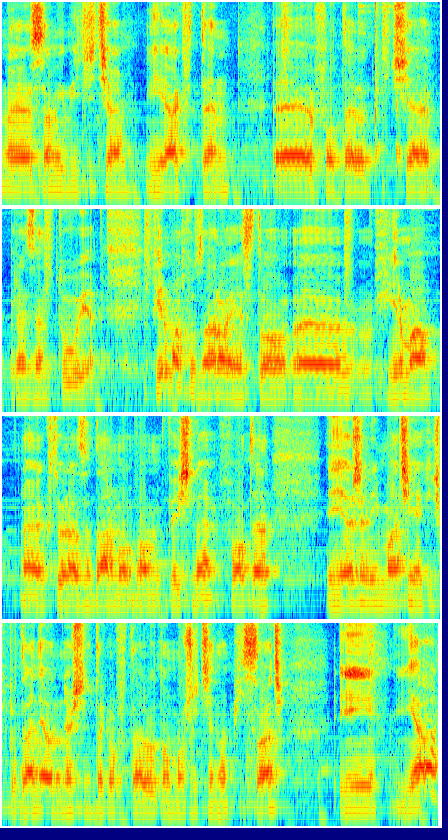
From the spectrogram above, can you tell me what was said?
e, sami widzicie, jak ten e, fotel się prezentuje. Firma Huzaro jest to firma, która za darmo Wam wyśle fotel. Jeżeli macie jakieś pytania odnośnie tego fotelu, to możecie napisać. I ja,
